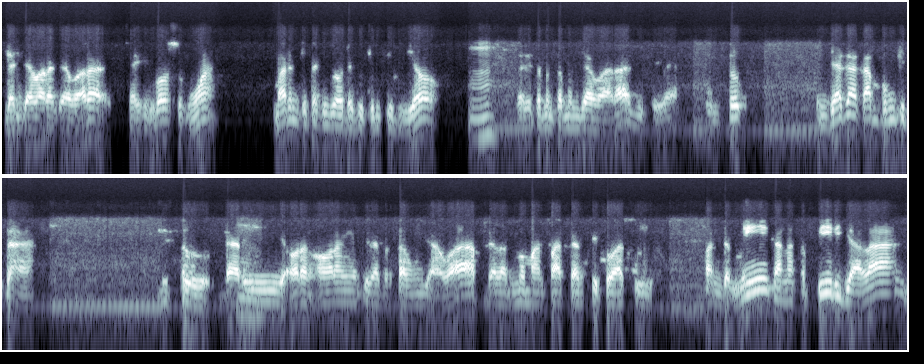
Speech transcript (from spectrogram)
dan jawara-jawara saya himbau semua kemarin kita juga udah bikin video Hmm. dari teman-teman Jawara gitu ya untuk menjaga kampung kita gitu dari orang-orang yang tidak bertanggung jawab dalam memanfaatkan situasi pandemi karena sepi di jalan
